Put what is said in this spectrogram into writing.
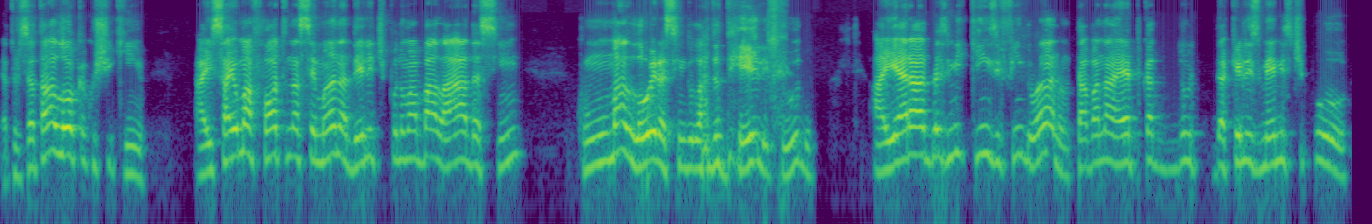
E a torcida tava louca com o Chiquinho. Aí saiu uma foto na semana dele, tipo, numa balada, assim, com uma loira, assim, do lado dele e tudo. Aí era 2015, fim do ano, tava na época do, daqueles memes, tipo,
